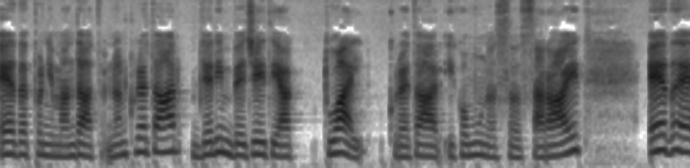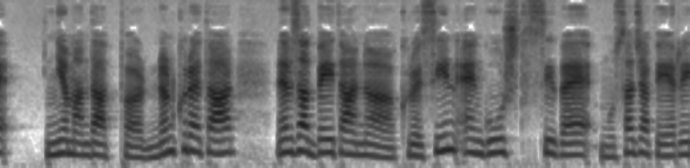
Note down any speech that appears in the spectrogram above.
edhe për një mandat nënkryetar, Blerim Bexheti aktual kryetar i Komunës së Sarajit, edhe një mandat për nënkryetar, Nevzat Bejta në kryesinë e ngushtë, si dhe Musa Xhaferi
